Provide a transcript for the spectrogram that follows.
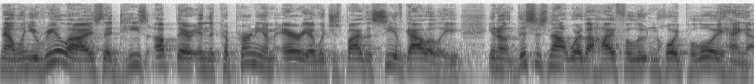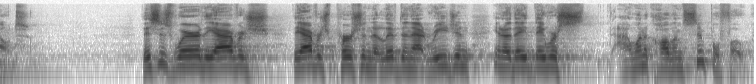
Now, when you realize that he's up there in the Capernaum area, which is by the Sea of Galilee, you know, this is not where the highfalutin hoi polloi hang out. This is where the average, the average person that lived in that region, you know, they, they were, I want to call them simple folk.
